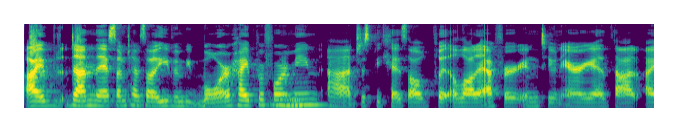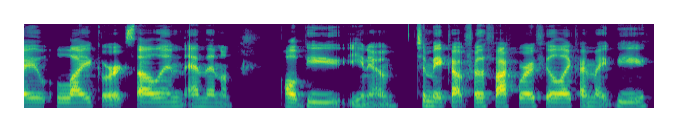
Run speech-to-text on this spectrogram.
I've done this. Sometimes I'll even be more high performing, mm-hmm. uh, just because I'll put a lot of effort into an area that I like or excel in, and then I'll be, you know, to make up for the fact where I feel like I might be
